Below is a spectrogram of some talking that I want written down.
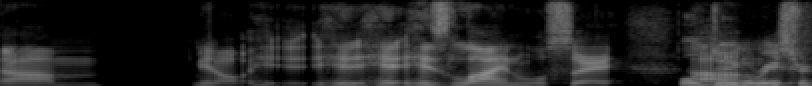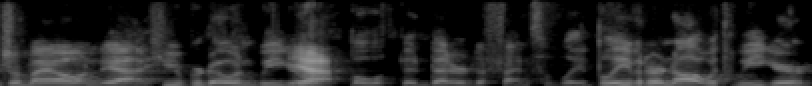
um, you know his, his line will say. Well, doing Um, research on my own, yeah, Huberdeau and Weegar Yeah. have both been better defensively. Believe it or not, with Weegar,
